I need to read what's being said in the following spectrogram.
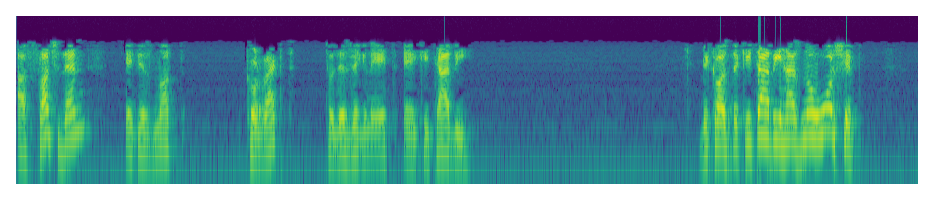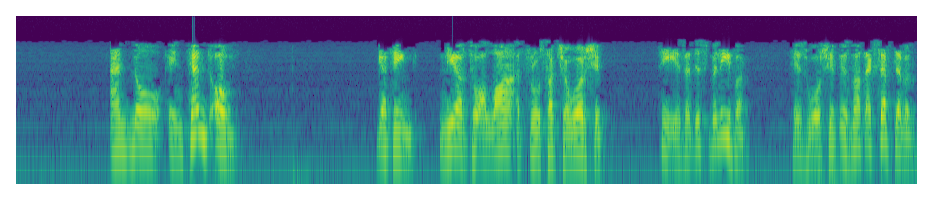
as such then, it is not correct to designate a kitabi. Because the kitabi has no worship and no intent of getting near to Allah through such a worship. He is a disbeliever. His worship is not acceptable.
